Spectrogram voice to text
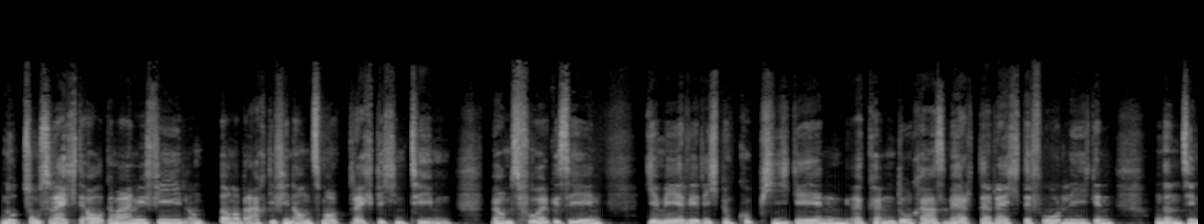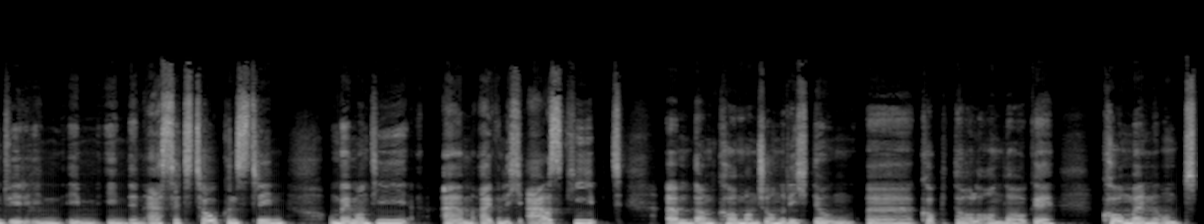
Nutzungsrechte allgemein, wie viel, und dann aber auch die finanzmarktrechtlichen Themen. Wir haben es vorher gesehen, Je mehr wir Richtung Kopie gehen, äh, können durchaus Werterechte vorliegen. Und dann sind wir in, in, in den Asset Tokens drin. Und wenn man die ähm, eigentlich ausgibt, ähm, dann kann man schon Richtung äh, Kapitalanlage kommen und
